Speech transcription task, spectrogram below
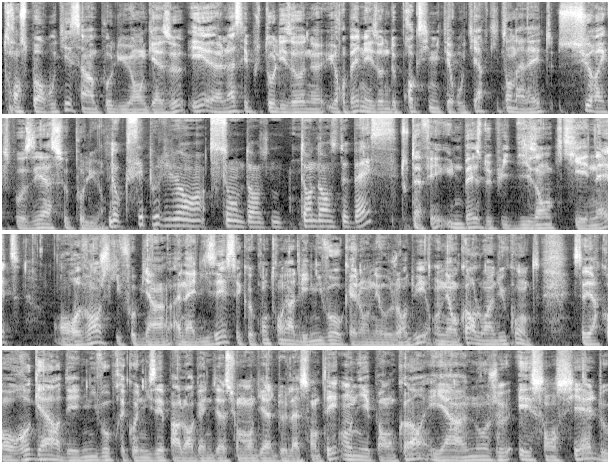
transports routiers, c'est un polluant gazeux. Et euh, là, c'est plutôt les zones urbaines et les zones de proximité routière qui tendent à être surexposées à ce polluant. Donc ces polluants sont dans une tendance de baisse? Tout à fait, une baisse depuis 10 ans qui est nette. En revanche, ce qu'il faut bien analyser, c'est que quand on regarde les niveaux auxquels on est aujourd'hui, on est encore loin du compte. C'est-à-dire qu'on regarde les niveaux préconisés par l'Organisation mondiale de la santé, on n'y est pas encore et il y a un enjeu essentiel de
